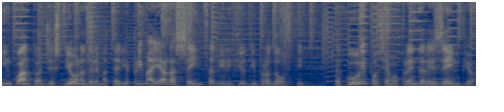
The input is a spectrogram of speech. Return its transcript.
in quanto a gestione delle materie prime e all'assenza di rifiuti prodotti, da cui possiamo prendere esempio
